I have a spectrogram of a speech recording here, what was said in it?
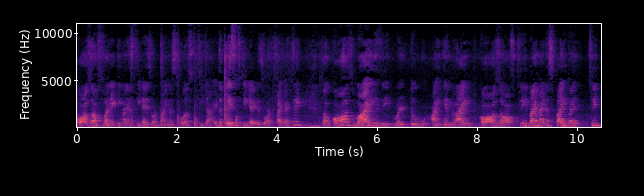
cos of 180 minus theta is what? Minus cos theta. At the place of theta it is what? Pi by 3 so cos y is equal to, I can write cos of 3 pi minus pi by 3.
